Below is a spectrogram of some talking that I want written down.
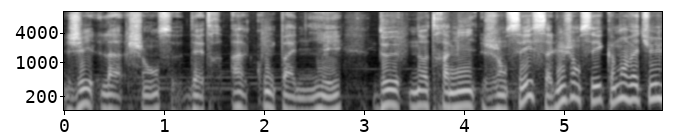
j'ai la chance d'être accompagné de notre ami Jancé. Salut Jancé, comment vas-tu?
